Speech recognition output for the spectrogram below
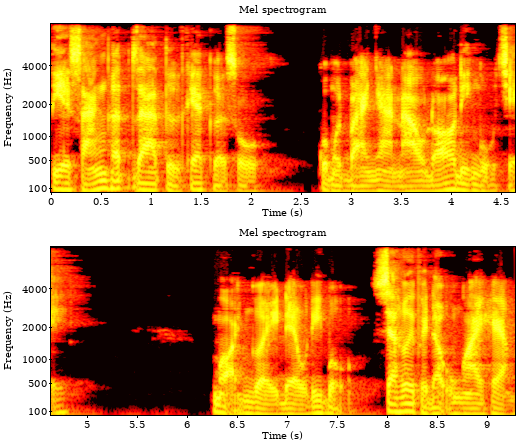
tia sáng hất ra từ khe cửa sổ của một vài nhà nào đó đi ngủ chế. Mọi người đều đi bộ, xe hơi phải đậu ngoài hẻm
